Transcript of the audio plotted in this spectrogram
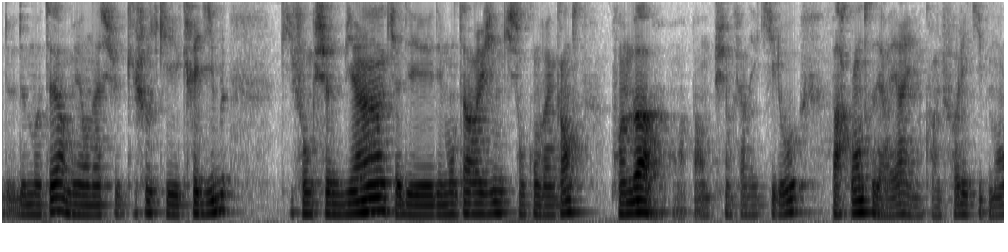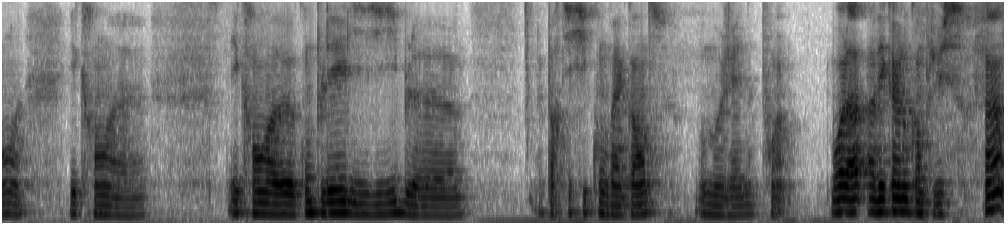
de- de moteur, mais on a quelque chose qui est crédible, qui fonctionne bien, qui a des, des montées en régime qui sont convaincantes. Point barre, on va pas en plus en faire des kilos. Par contre, derrière, il y a encore une fois l'équipement, euh, écran, euh, écran euh, complet, lisible, euh, partie convaincante, homogène, point. Voilà, avec un look en plus. Fin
